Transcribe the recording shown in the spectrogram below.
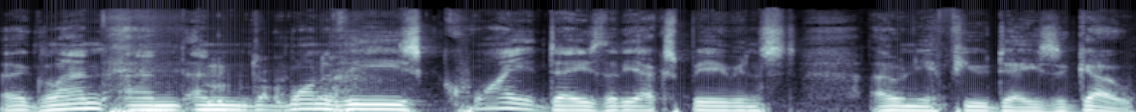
uh, Glen and and one of these quiet days that he experienced only a few days ago.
